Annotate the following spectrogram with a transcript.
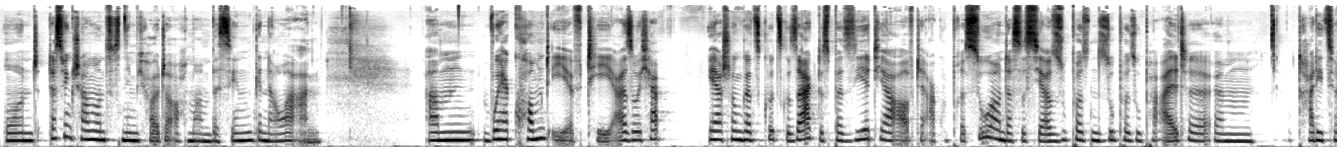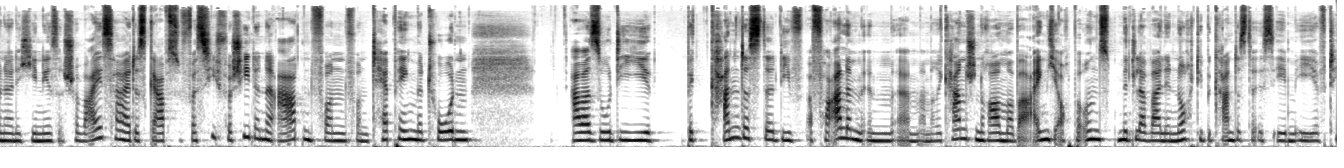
Und deswegen schauen wir uns das nämlich heute auch mal ein bisschen genauer an. Ähm, woher kommt EFT? Also ich habe ja schon ganz kurz gesagt, es basiert ja auf der Akupressur und das ist ja super, super, super alte ähm, traditionelle chinesische Weisheit. Es gab so verschiedene Arten von, von Tapping-Methoden. Aber so die bekannteste, die vor allem im ähm, amerikanischen Raum, aber eigentlich auch bei uns mittlerweile noch die bekannteste ist eben EFT,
